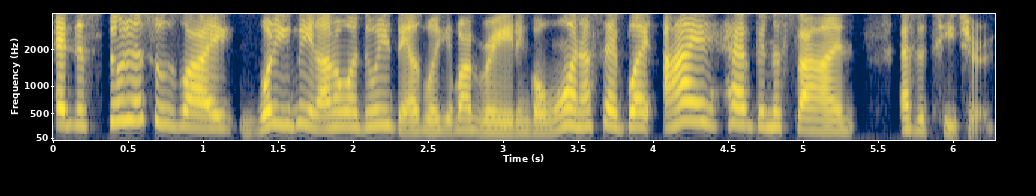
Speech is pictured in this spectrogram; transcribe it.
and the students was like, what do you mean? I don't want to do anything. I just want to get my grade and go on. I said, but I have been assigned as a teacher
